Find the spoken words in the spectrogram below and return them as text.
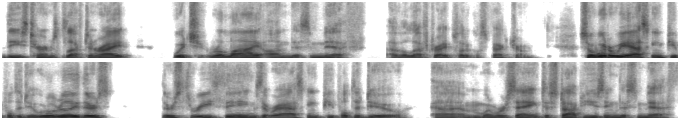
these terms left and right, which rely on this myth of a left-right political spectrum. So what are we asking people to do? Well, really, there's there's three things that we're asking people to do um, when we're saying to stop using this myth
